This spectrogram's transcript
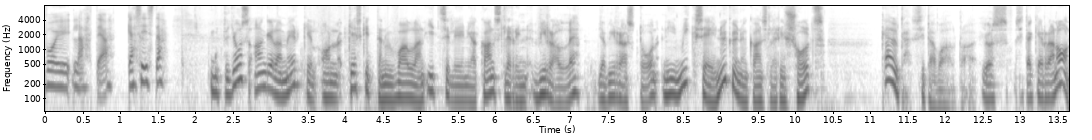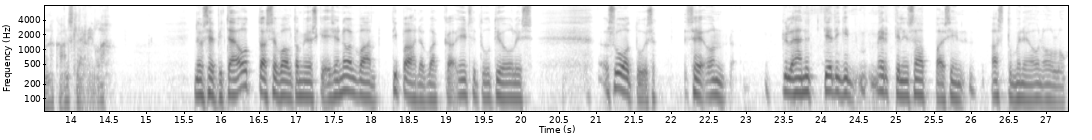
voi lähteä käsistä. Mutta jos Angela Merkel on keskittänyt vallan itselleen ja kanslerin viralle ja virastoon, niin miksei nykyinen kansleri Scholz käytä sitä valtaa, jos sitä kerran on kanslerilla? No se pitää ottaa se valta myöskin. Ei se noin vaan tipahda, vaikka instituutio olisi suotuisa. Se on, kyllähän nyt tietenkin Merkelin saappaisiin astuminen on ollut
